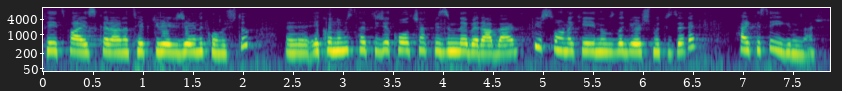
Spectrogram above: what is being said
FED faiz kararına tepki vereceğini konuştuk. Ee, ekonomist Hatice Kolçak bizimle beraberdi. Bir sonraki yayınımızda görüşmek üzere. Herkese iyi günler.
